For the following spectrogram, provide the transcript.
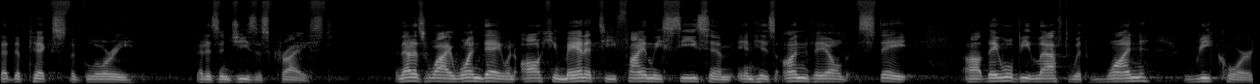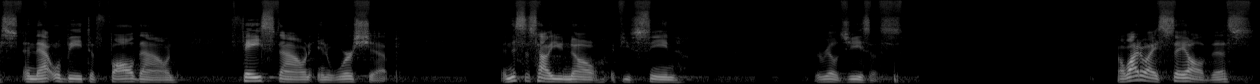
that depicts the glory that is in Jesus Christ. And that is why one day, when all humanity finally sees him in his unveiled state, uh, they will be left with one recourse, and that will be to fall down, face down in worship and this is how you know if you've seen the real Jesus. Now, why do I say all of this?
